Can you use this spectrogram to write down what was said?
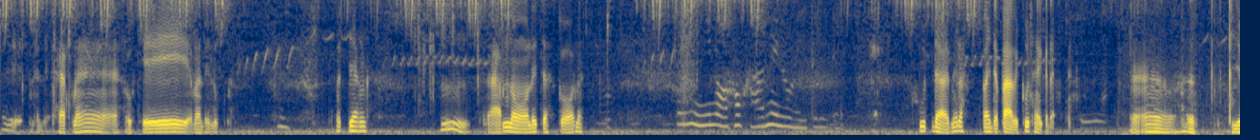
เอ๊ะนั่นแหละหักมาโอเคเอามาเลยลูกหมดยังอืมสามหนอเลยจ้ะก่อนนะไอ้หนูหนอขาวๆหน่อยๆตัวเด็กคูดได้ไหมล่ะ ไปเดี๋ยวป่าไปคูดให้ก็ได้ อ้าวเออโย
